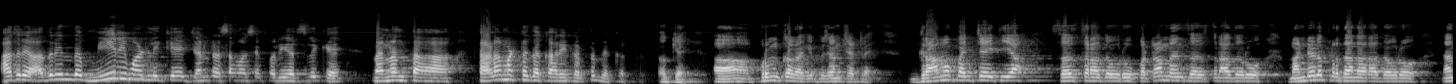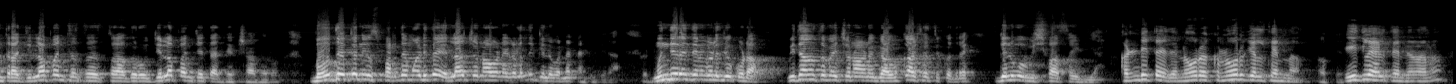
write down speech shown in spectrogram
ಆದರೆ ಅದರಿಂದ ಮೀರಿ ಮಾಡಲಿಕ್ಕೆ ಜನರ ಸಮಸ್ಯೆ ಪರಿಹರಿಸಲಿಕ್ಕೆ ನನ್ನಂಥ ತಳಮಟ್ಟದ ಕಾರ್ಯಕರ್ತ ಬೇಕಾಗ್ತದೆ. ಓಕೆ ಪ್ರಮುಖವಾಗಿ ಭುಜಂಗ್ ಶೆಟ್ರೆ ಗ್ರಾಮ ಪಂಚಾಯಿತಿಯ ಸದಸ್ಯರಾದವರು ಪಟ್ಟಣ ಸದಸ್ಯರಾದವರು ಮಂಡಳ ಪ್ರಧಾನರಾದವರು ನಂತರ ಜಿಲ್ಲಾ ಪಂಚಾಯತ್ ಸದಸ್ಯರಾದವರು ಜಿಲ್ಲಾ ಪಂಚಾಯತ್ ಅಧ್ಯಕ್ಷರಾದವರು. ಬಹುತೇಕ ನೀವು ಸ್ಪರ್ಧೆ ಮಾಡಿದ ಎಲ್ಲಾ ಚುನಾವಣೆಗಳಲ್ಲಿ ಗೆಲುವನ್ನ ಕಂಡಿದ್ದೀರಾ? ಮುಂದಿನ ದಿನಗಳಲ್ಲಿಯೂ ಕೂಡ ವಿಧಾನಸಭೆ ಚುನಾವಣೆಗೆ ಅವಕಾಶ ಸಿಕ್ಕಿದ್ರೆ ಗೆಲುವು ವಿಶ್ವಾಸ ಇದೆಯಾ? ಖಂಡಿತ ಇದೆ. ನೂರಕ್ಕೆ ನೂರು ಗೆಲ್ತೇನೆ ನಾನು. ಓಕೆ. ಈಗಲೇ ಹೇಳ್ತೇನೆ ನಾನು.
